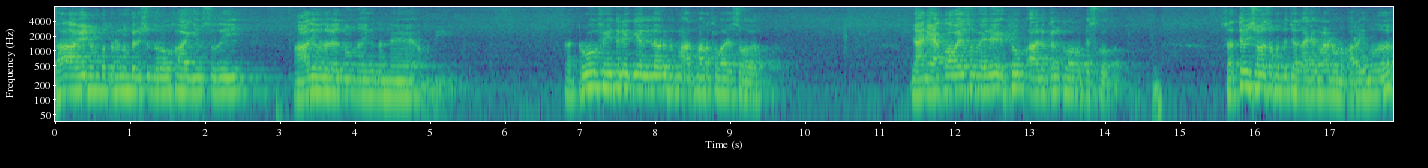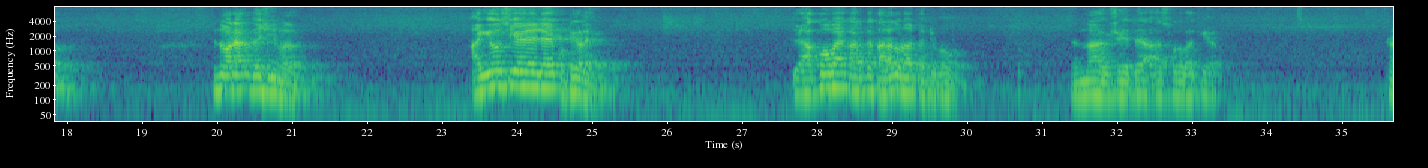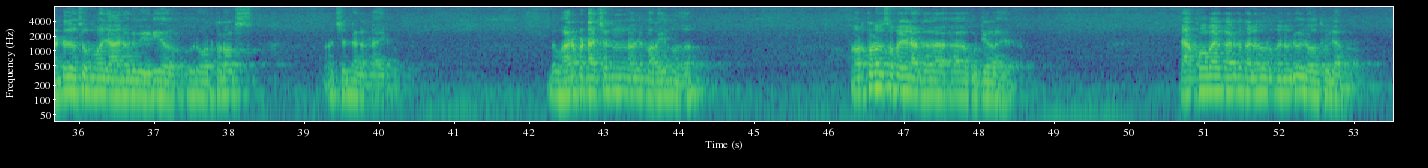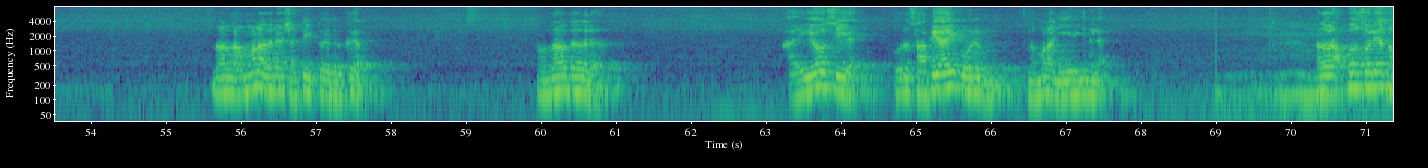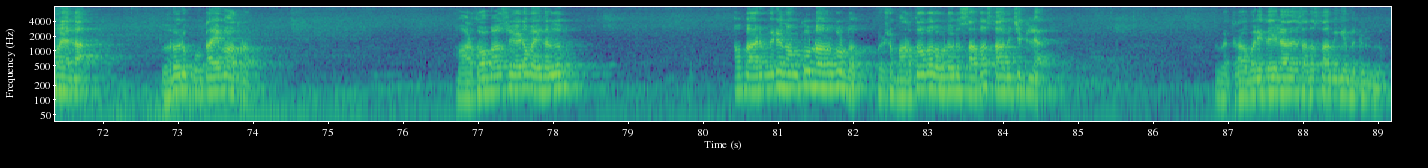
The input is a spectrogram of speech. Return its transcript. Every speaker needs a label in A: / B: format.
A: പിതാവിനും പുത്രനും പരിശുദ്ധ റോഹായും സ്തുതി. ആദ്യ മുതൽ എന്നും തന്നെ. അമ്മി ട്രൂ ഫെയ്ത്തിലേക്ക് എല്ലാവർക്കും ആത്മാർത്ഥമായ സ്വാഗതം. ഞാൻ യാക്കോവായ സഭയിലെ ഇട്ടു ആലുക്കൽ കോറോപ്പിസ്കോപ്പ്. സത്യവിശ്വാസം സംബന്ധിച്ച കാര്യങ്ങളാണ് ഇവിടെ പറയുന്നത്. എന്ന് പറയാൻ ഉദ്ദേശിക്കുന്നത് ഐ ഒ സി എയിലെ കുട്ടികളെ യാക്കോബായക്കാർക്ക് തല തൊടാൻ പറ്റുമോ? എന്ന വിഷയത്തെ ആസ്പദമാക്കിയാണ്. രണ്ട് ദിവസം മുമ്പ് ഞാനൊരു വീഡിയോ ഒരു ഓർത്തഡോക്സ് അച്ഛന്റെ കണ്ടായിരുന്നു. ബഹുമാനപ്പെട്ട അച്ഛൻ അതിൽ പറയുന്നത് ഓർത്തഡോക്സ് സഭയിലെ കുട്ടികളെ യാക്കോബായക്കാർക്ക് തലതുറന്നതിന് ഒരു വിരോധമില്ല എന്നാണ് എന്നാൽ നമ്മളതിനെ ശക്തിയുക്തം എതിർക്കുകയാണ്. ഒന്നാമത്തേതിൽ ഐ ഒ സി എ ഒരു സഭയായി പോലും നമ്മൾ അംഗീകരിക്കുന്നില്ല. അതൊരു അപ്പോസ്തോലിക സഭയല്ല. വേറൊരു കൂട്ടായ്മ മാത്രം. മാർത്തോമാശ്രീയുടെ പൈതൃകം. ആ പാരമ്പര്യം നമുക്കുണ്ട് അവർക്കുണ്ട്. പക്ഷെ മാർത്തോമ അവിടെ ഒരു സഭ സ്ഥാപിച്ചിട്ടില്ല. എത്ര മെത്രാപൊലിത്തയില്ലാതെ സഭ സ്ഥാപിക്കാൻ പറ്റുള്ളൂ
